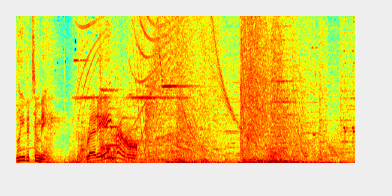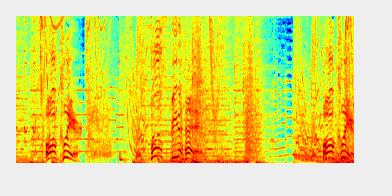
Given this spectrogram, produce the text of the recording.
Leave it to me. Ready? All clear! Full speed ahead! All clear!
